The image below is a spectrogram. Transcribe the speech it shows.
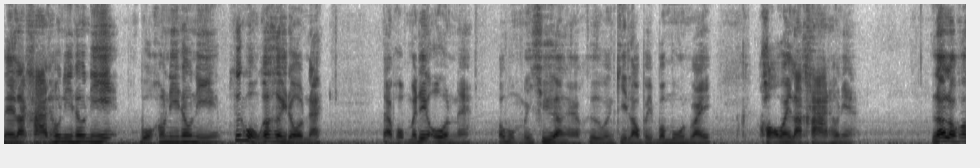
ในราคาเท่านี้เท่านี้ บวกเท่านี้เท่านี้ ซึ่งผมก็เคยโดนนะ แต่ผมไม่ได้โอนนะเพราะผมไม่เชื่อไงคือบางทีเราไปประมูลไว้เคาะไว้ราคาเท่าเนี้ยแล้วเราก็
